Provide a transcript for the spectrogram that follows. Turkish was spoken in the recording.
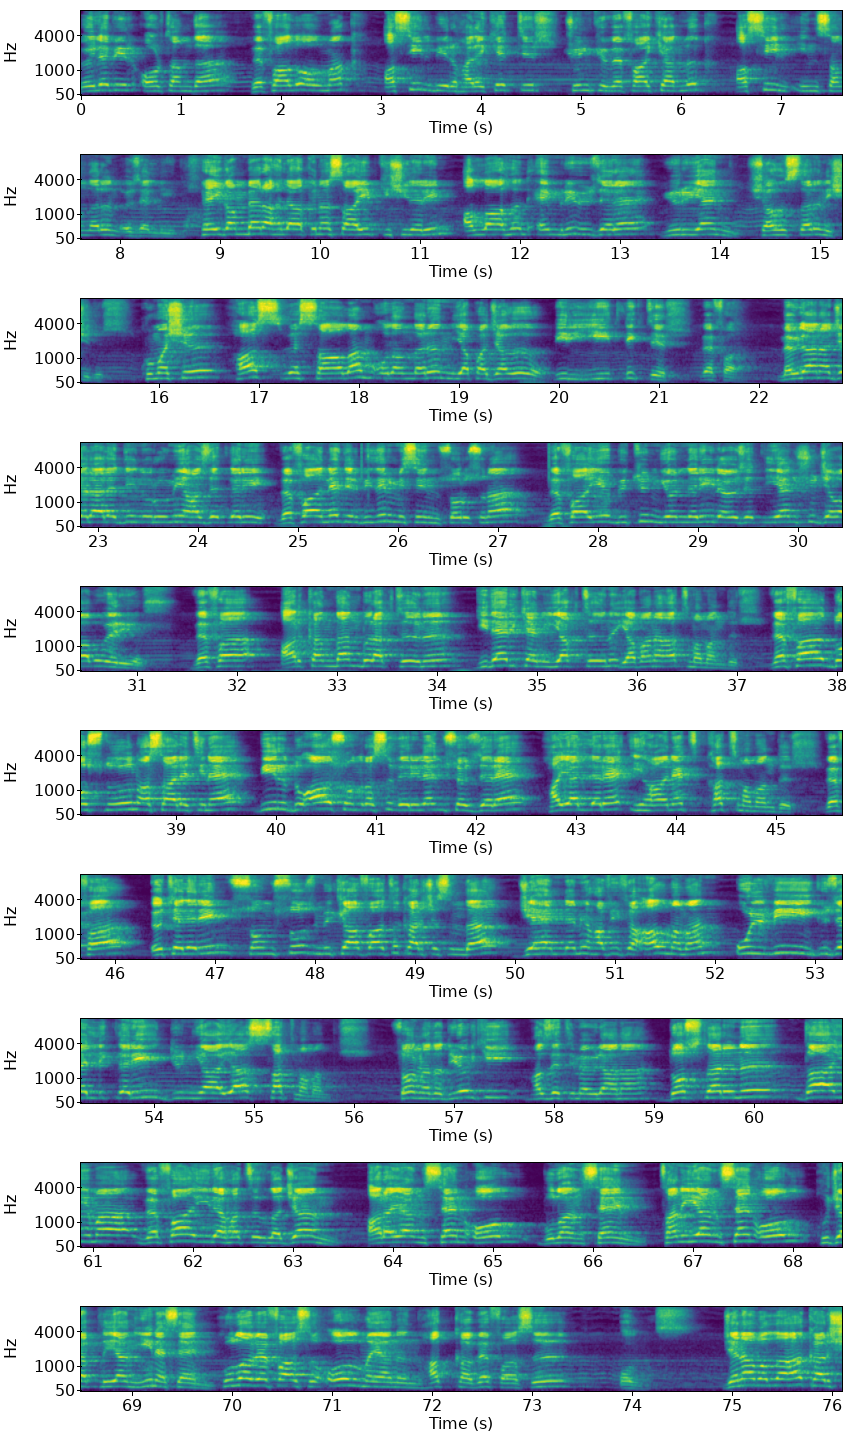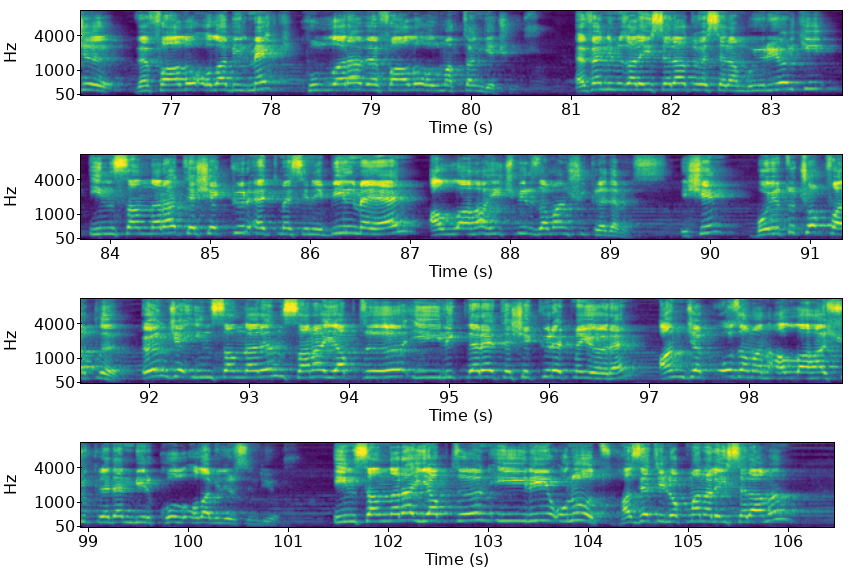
Böyle bir ortamda vefalı olmak asil bir harekettir. Çünkü vefakarlık asil insanların özelliğidir. Peygamber ahlakına sahip kişilerin Allah'ın emri üzere yürüyen şahısların işidir. Kumaşı has ve sağlam olanların yapacağı bir yiğitliktir vefa. Mevlana Celaleddin Rumi Hazretleri vefa nedir bilir misin sorusuna vefayı bütün yönleriyle özetleyen şu cevabı veriyor. Vefa arkandan bıraktığını, giderken yaktığını yabana atmamandır. Vefa dostluğun asaletine, bir dua sonrası verilen sözlere, hayallere ihanet katmamandır. Vefa ötelerin sonsuz mükafatı karşısında cehennemi hafife almaman, ulvi güzellikleri dünyaya satmamandır. Sonra da diyor ki Hazreti Mevlana dostlarını daima vefa ile hatırlacan arayan sen ol bulan sen tanıyan sen ol kucaklayan yine sen kula vefası olmayanın hakka vefası olmaz. Cenab-ı Allah'a karşı vefalı olabilmek kullara vefalı olmaktan geçiyor. Efendimiz Aleyhisselatü Vesselam buyuruyor ki insanlara teşekkür etmesini bilmeyen Allah'a hiçbir zaman şükredemez. İşin boyutu çok farklı. Önce insanların sana yaptığı iyiliklere teşekkür etmeyi öğren. Ancak o zaman Allah'a şükreden bir kul olabilirsin diyor. İnsanlara yaptığın iyiliği unut. Hazreti Lokman Aleyhisselam'ın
